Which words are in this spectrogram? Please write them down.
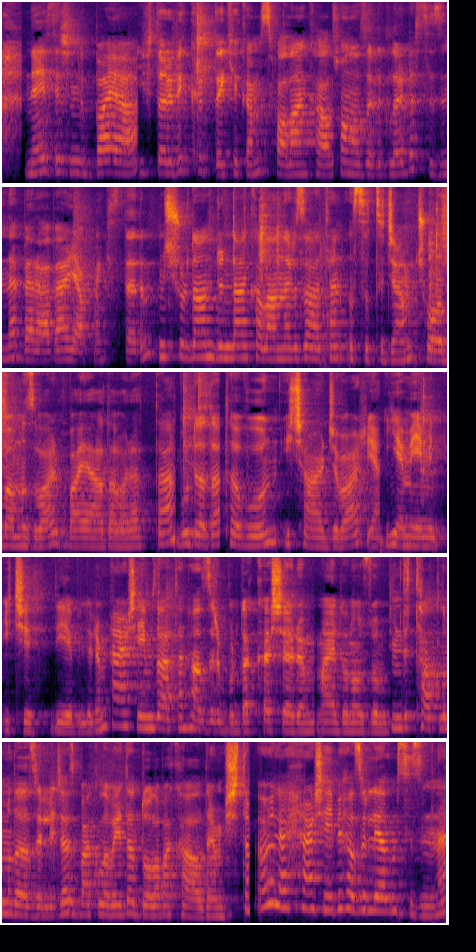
Neyse şimdi bayağı iftara bir 40 dakikamız falan kaldı. Son hazırlıkları da sizinle beraber yapmak istedim. Şimdi şuradan dünden kalanları zaten ısıtacağım. Çorbamız var. Bayağı da var hatta. Burada da tavuğun iç harcı var. Yani yemeğimin içi diyebilirim. Her şeyim zaten hazır burada. Kaşarım, maydanozum. Şimdi tatlımı da hazırlayacağız. Baklavayı da dolaba kaldırmıştım. Öyle her şeyi bir hazırlayalım sizinle.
